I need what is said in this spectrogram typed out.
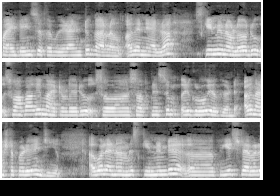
ഫൈൻ ലൈൻസും ഒക്കെ വീഴാനായിട്ടും കാരണമാകും. അത് തന്നെയല്ല സ്കിന്നിനുള്ള ഒരു സ്വാഭാവികമായിട്ടുള്ള ഒരു സോഫ്റ്റ്നെസ്സും ഒരു ഗ്ലോയും ഒക്കെ ഉണ്ട്. അത് നഷ്ടപ്പെടുകയും ചെയ്യും. അതുപോലെ തന്നെ നമ്മുടെ സ്കിന്നിന്റെ പി എച്ച് ലെവൽ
